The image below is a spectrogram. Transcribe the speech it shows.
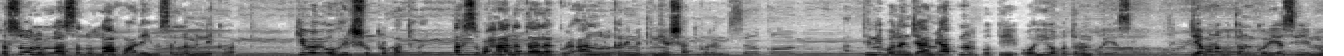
রাসূলুল্লাহ সাল্লাল্লাহু আলাইহি ওয়াসাল্লামের নিকট কীভাবে ওহির সূত্রপাত হয় তা সুবহানাহু তাআলা কুরআনুল কারীমে তিনি ইরশাদ করেন। তিনি বলেন যে আমি আপনার প্রতি ওহি অবতরণ করিয়াছি যেমন অবতরণ করিয়াছি নূ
